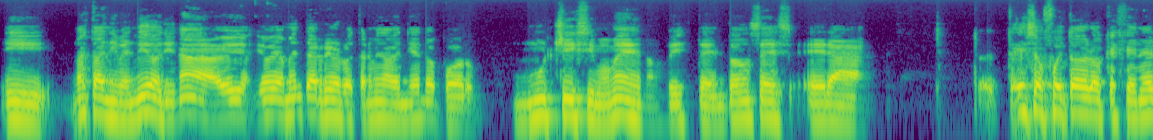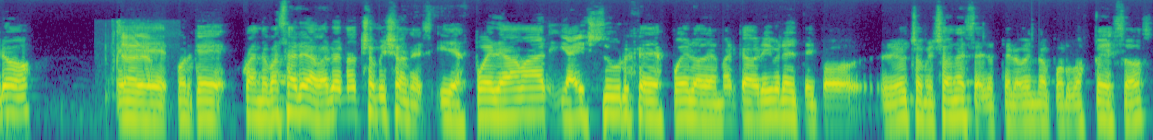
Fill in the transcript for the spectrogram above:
y no está ni vendido ni nada, y obviamente Río lo termina vendiendo por muchísimo menos, ¿viste? Entonces era, eso fue todo lo que generó, Eh, porque cuando vas a a valen 8 millones y después de amar, y ahí surge después lo del Mercado Libre, tipo, de 8 millones te lo vendo por 2 pesos.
